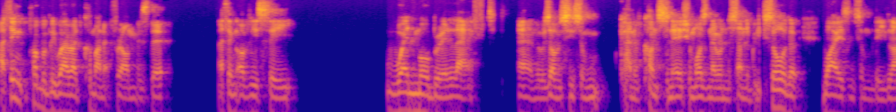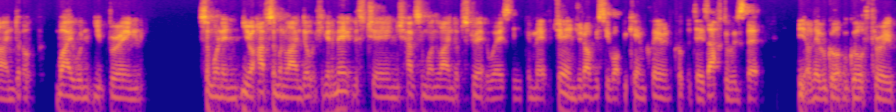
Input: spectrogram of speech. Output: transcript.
I think probably where I'd come on it from is that I think obviously when Mowbray left, and um, there was obviously some kind of consternation, wasn't there? Understandably, so that why isn't somebody lined up? Why wouldn't you bring someone in, you know, have someone lined up. If you're going to make this change, have someone lined up straight away so you can make the change. And obviously, what became clear in a couple of days afterwards that, you know, they were going to go through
